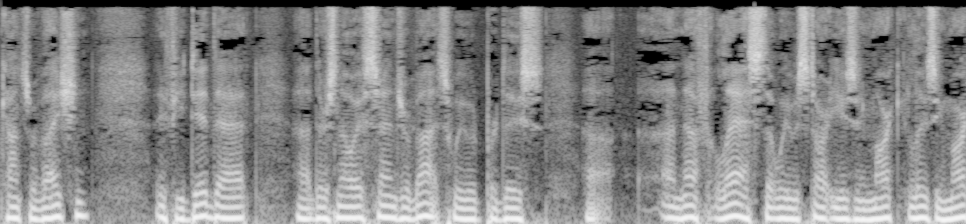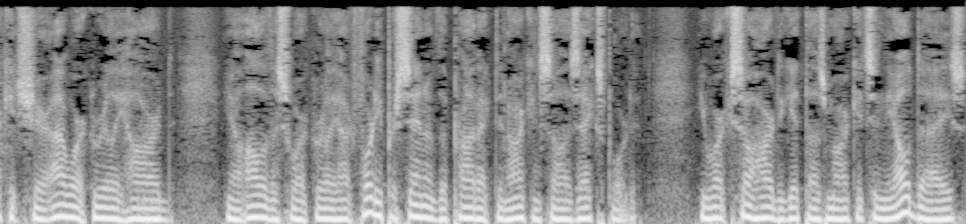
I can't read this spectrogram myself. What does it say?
conservation. If you did that, uh, there's no ifs, ands, or buts. We would produce uh, enough less that we would start using market, losing market share. I work really hard. You know, all of us work really hard. 40% of the product in Arkansas is exported. You work so hard to get those markets. In the old days,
